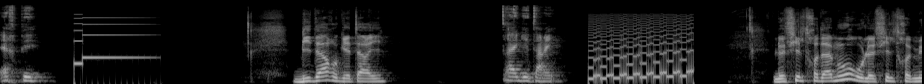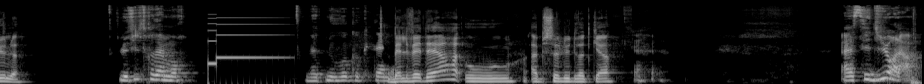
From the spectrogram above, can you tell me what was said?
RP. Bidar ou Guettari Ah, Guettari. Le filtre d'amour ou le filtre mule? Le filtre d'amour. Notre nouveau cocktail. Belvédère ou Absolute Vodka? Ah, C'est dur là,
